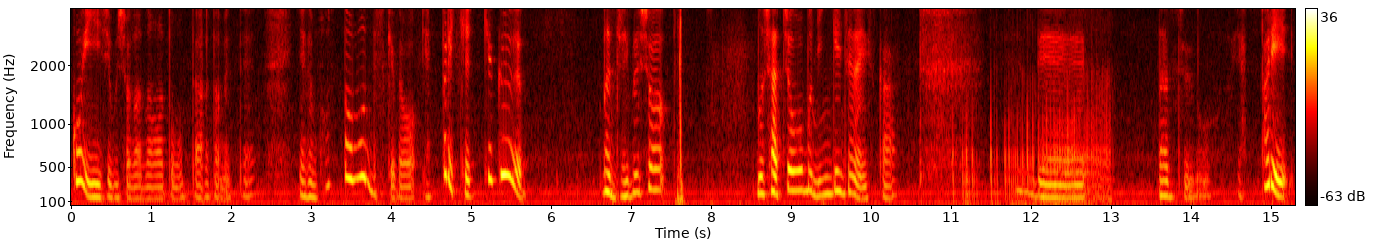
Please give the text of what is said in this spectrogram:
ごいいい事務所だなと思って改めていやでも本当思うんですけどやっぱり結局、まあ、事務所の社長も人間じゃないですかでなんつうのやっぱり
